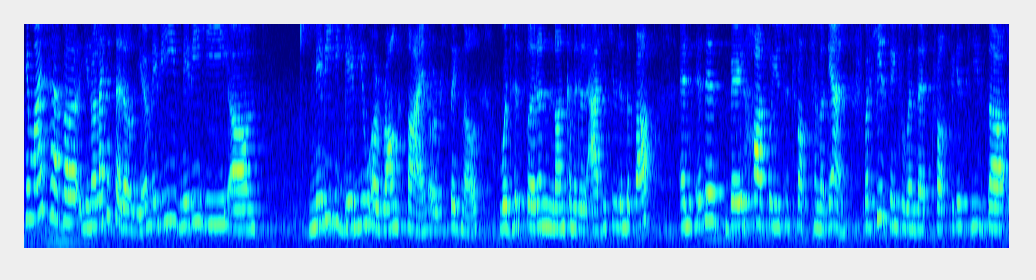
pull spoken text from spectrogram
He might have a, you know, like I said earlier, maybe maybe he um, maybe he gave you a wrong sign or signal with his certain non-committal attitude in the past and it is very hard for you to trust him again. But he's going to win that trust because he's uh,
